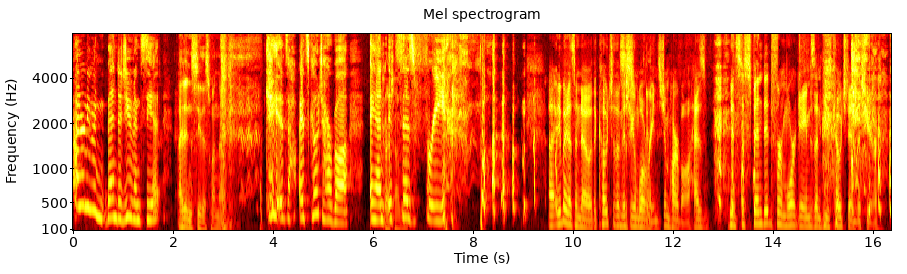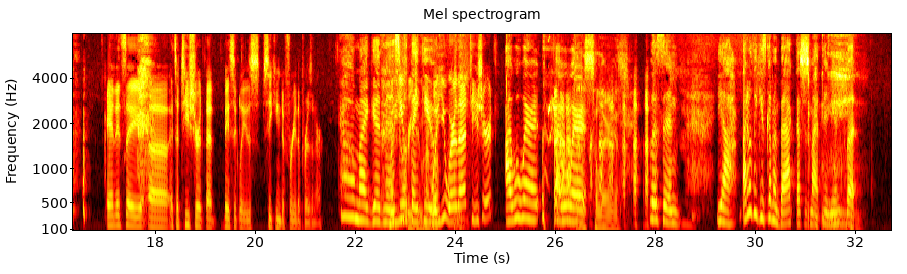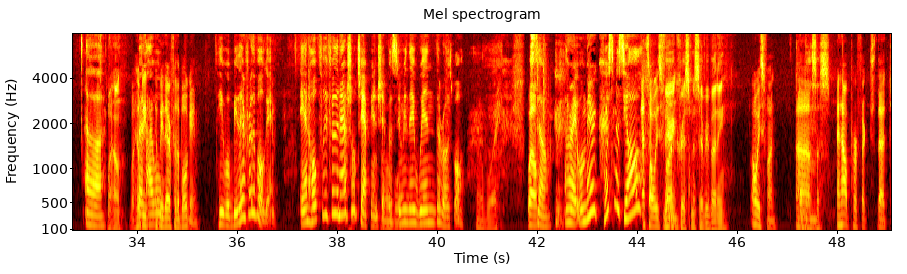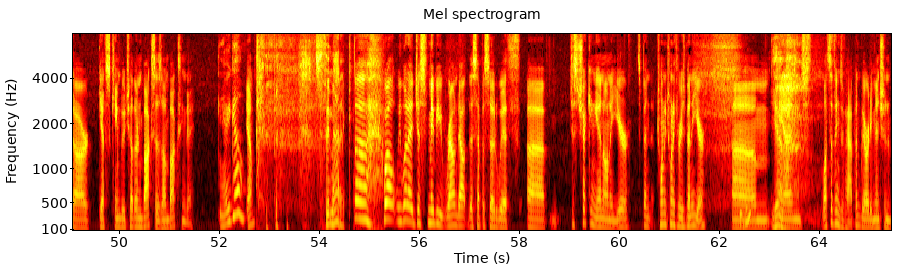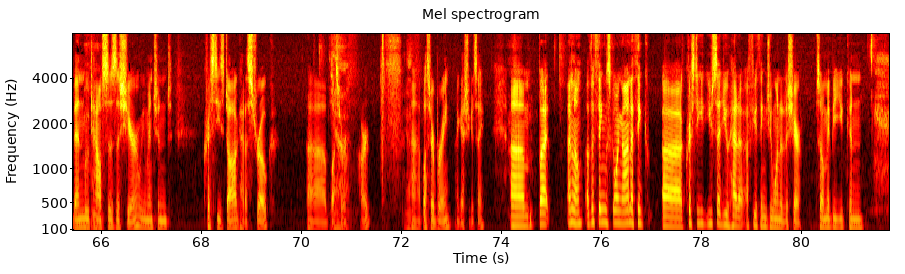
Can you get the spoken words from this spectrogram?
I don't even Ben, did you even see it? I didn't see this one. No. Okay, it's it's Coach Harbaugh and Coach it Harbaugh. says free. Uh, anybody doesn't know the coach of the This is- Michigan Wolverines, Jim Harbaugh, has been suspended for more games than he's coached in this year. and it's a uh, it's a T-shirt that basically is seeking to free the prisoner. oh my goodness. you- well, thank Jim you. Will you wear that T-shirt? I will wear it. I will wear That it. is hilarious. Listen, yeah, I don't think he's coming back. That's just my opinion, but uh, Wow. Well, he'll But be I he'll be there for the bowl game. He will be there for the bowl game and hopefully for the national championship, Oh, boy. assuming they win the Rose Bowl. Oh boy. Well, so, all right. Well, Merry Christmas, y'all. that's always fun. Merry Christmas, everybody. always fun. God Um, bless us. And how perfect that our gifts came to each other in boxes on Boxing Day. There you go. Yeah. It's thematic. Uh, well, we want to just maybe round out this episode with uh, just checking in on a year. It's been 2023 has been a year. Um, Yeah. And lots of things have happened. We already mentioned Ben moved houses this year. We mentioned Christy's dog had a stroke. Uh, bless Yeah. her heart. Yeah. Uh, bless her brain, I guess you could say. Um, but I don't know, other things going on. I think, uh, Christy, you said you had a, a few things you wanted to share. So maybe you can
